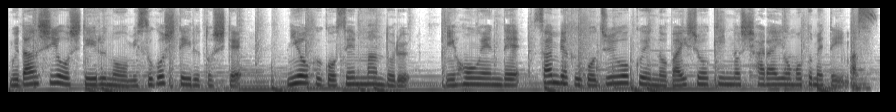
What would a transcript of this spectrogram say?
無断使用しているのを見過ごしているとして2億5000万ドル日本円で350億円の賠償金の支払いを求めています。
